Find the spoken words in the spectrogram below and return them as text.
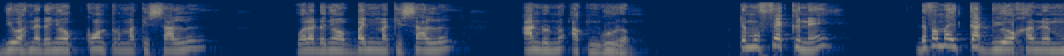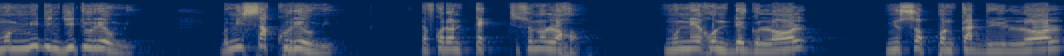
di wax ne dañoo contre Macky Sall wala dañoo bañ Macky Sall àndunu ak nguuram. Te mu fekk ne dafa may kàddu yoo xam ne moom mii di njiitu réew mi ba muy sàkku réew mi daf ko doon teg ci sunu loxo. Mu neexoon dégg lool ñu soppoon kàddu yi lool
